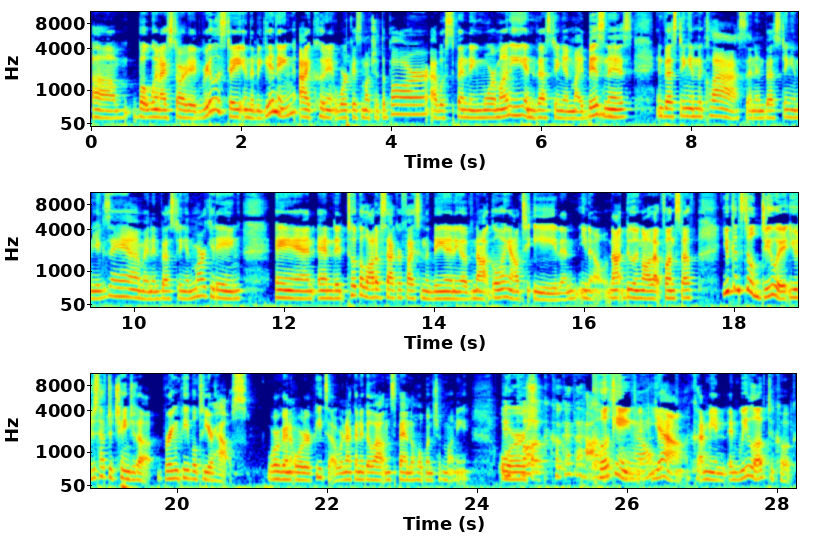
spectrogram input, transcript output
um, but when I started real estate in the beginning, I couldn't work as much at the bar. I was spending more money investing in my business, investing in the class, and investing in the exam, and investing in marketing. And and it took a lot of sacrifice in the beginning of not going out to eat and you know not doing all that fun stuff. You can still do it. You just have to change it up. Bring people to your house we're going to order pizza. We're not going to go out and spend a whole bunch of money or and cook, cook at the house. Cooking, you know? yeah. I mean, and we love to cook.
